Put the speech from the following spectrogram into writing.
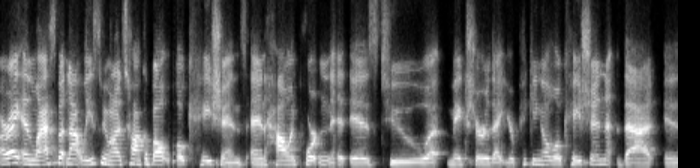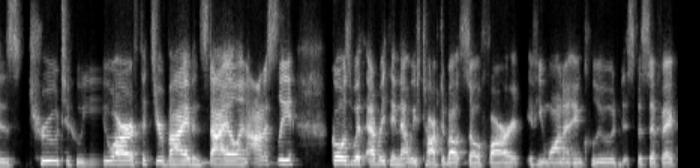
All right and last but not least we want to talk about locations and how important it is to make sure that you're picking a location that is true to who you are fits your vibe and style and honestly goes with everything that we've talked about so far. If you want to include specific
